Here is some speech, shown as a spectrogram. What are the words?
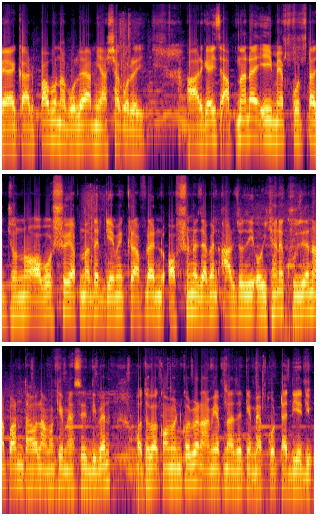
ব্যাক আর পাবো না বলে আমি আশা করি আর গাইজ আপনারা এই ম্যাপ কোডটার জন্য অবশ্যই আপনাদের গেমে ক্রাফটল্যান্ড অপশনে যাবেন। আর যদি ওইখানে খুঁজে না পান, তাহলে আমাকে মেসেজ দিবেন অথবা কমেন্ট করবেন, আমি আপনাদেরকে ম্যাপ কোডটা দিয়ে দিব।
